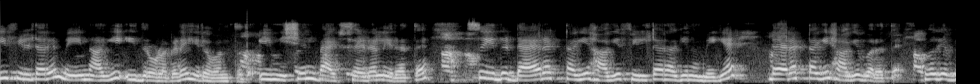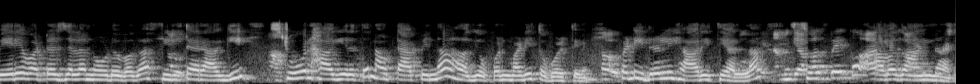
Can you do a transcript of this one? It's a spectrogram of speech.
ಈ ಫಿಲ್ಟರ್ ಮೇನ್ ಆಗಿ ಇದ್ರೊಳಗಡೆ ಇರುವಂತದ್ದು ಈ ಮಿಷಿನ್ ಬ್ಯಾಕ್ ಸೈಡ್ ಅಲ್ಲಿ ಇರುತ್ತೆ. ಸೊ ಇದು ಡೈರೆಕ್ಟ್ ಆಗಿ ಹಾಗೆ ಫಿಲ್ಟರ್ ಆಗಿ ನಮಗೆ ಡೈರೆಕ್ಟ್ ಆಗಿ ಹಾಗೆ ಬರುತ್ತೆ. ಇವಾಗ ಬೇರೆ ವಾಟರ್ಸ್ ಎಲ್ಲ ನೋಡುವಾಗ ಫಿಲ್ಟರ್ ಆಗಿ ಸ್ಟೋರ್ ಆಗಿರುತ್ತೆ ನಾವು ಟ್ಯಾಪ್ ಇಂದ ಹಾಗೆ ಓಪನ್ ಮಾಡಿ ತಗೊಳ್ತೀವಿ. ಬಟ್ ಇದರಲ್ಲಿ ಯಾವ ರೀತಿ ಅಲ್ಲ. ಅವಾಗ ಆನ್ ಮಾಡಿ.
